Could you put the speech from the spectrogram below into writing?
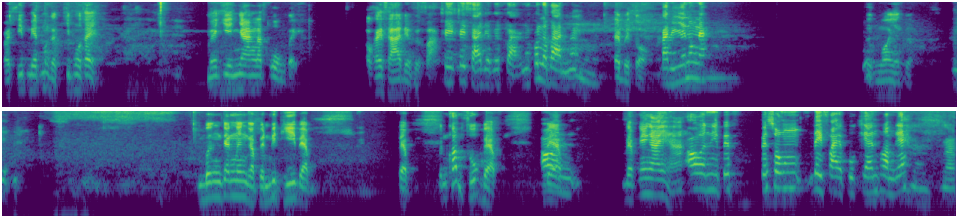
ไปสิบเมตรมันก็ขี่โมอไซค์ไม่ขี่ย่างละทงไป เอาไข่สาเดี๋ยวไปฝากใครใครสายเดียวไปฝากเนาะคนละบ้านนะอืมได้ไปตอง บ้านให้ยายน้องนะ ตึกงัวอย่างเกิดนี่เบิ่งจังหนึงก็เป็นวิธีแบบ แบบเป็นความสุขแบบ เอาแบบ แบบง่ายๆฮะเอาอันนี้ไปไปส่งได้ฝ่ายผูกแขนพร้อมเด้อืมนะ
